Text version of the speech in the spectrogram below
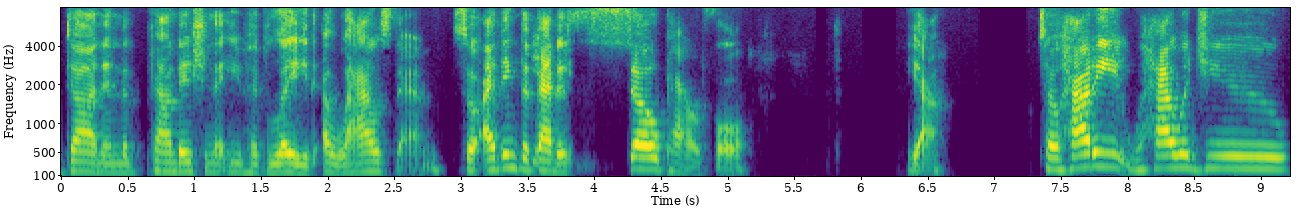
done and the foundation that you have laid allows them. So I think that yeah. that is so powerful. Yeah. So how do you how would you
